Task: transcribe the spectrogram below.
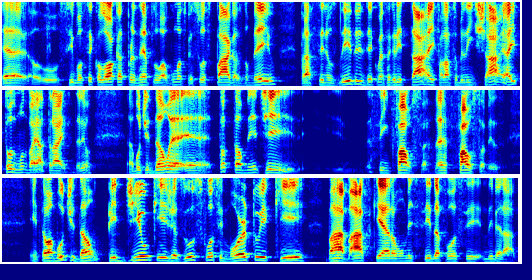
É, se você coloca, por exemplo, algumas pessoas pagas no meio, para serem os líderes, e começa a gritar e falar sobre linchar, aí todo mundo vai atrás, entendeu? A multidão é, é totalmente assim falsa, né? Falsa mesmo. Então a multidão pediu que Jesus fosse morto e que Barrabás, que era um homicida, fosse liberado.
